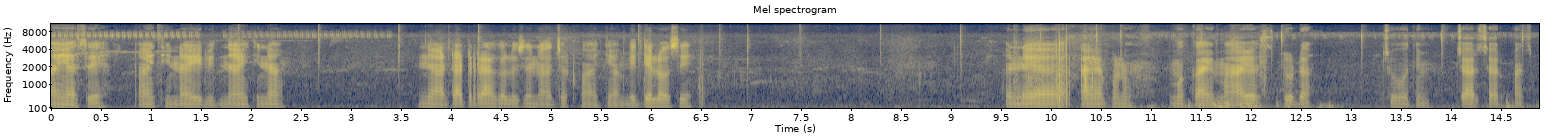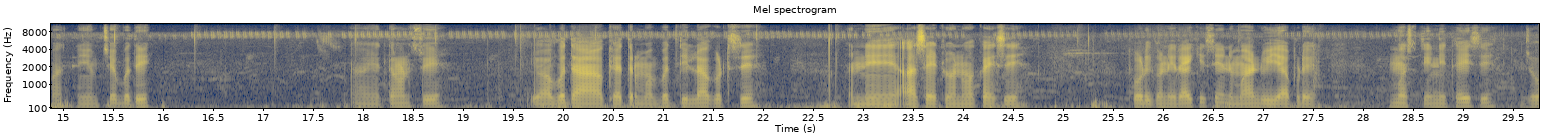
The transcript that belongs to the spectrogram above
અહીંયા છે, અહીંથી ના એ રીતના અહીંથી ના ના ટાટર રાખેલું છે ને આ ઝટકો અહીંથી આમ લીધેલો છે. અને અહીંયા પણ મકાઈમાં આવ્યા છે ડોડા જુઓ તેમ ચાર ચાર, પાંચ પાંચ નિયમ છે બધે. અહીંયા ત્રણ છે. એવા બધા ખેતરમાં બધી લાગટ છે અને આ સાઈડ પણ મકાઈ છે. થોડી ઘણી રાખી છે અને માંડવી આપણે મસ્તીની થઈ છે. જો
